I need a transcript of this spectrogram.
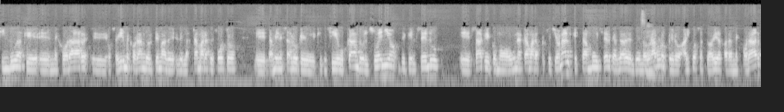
sin duda que eh, mejorar eh, o seguir mejorando el tema de, de las cámaras de fotos eh, también es algo que, que, se sigue buscando. El sueño de que el celu eh, saque como una cámara profesional, que está muy cerca ya de, de lograrlo, sí. pero hay cosas todavía para mejorar.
